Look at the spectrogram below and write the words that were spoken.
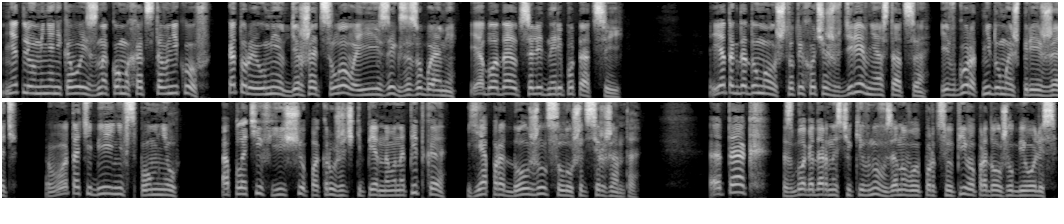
нет ли у меня никого из знакомых отставников, которые умеют держать слово и язык за зубами и обладают солидной репутацией. Я тогда думал, что ты хочешь в деревне остаться и в город не думаешь переезжать. Вот о тебе и не вспомнил. Оплатив еще по кружечке пенного напитка, я продолжил слушать сержанта. А так, с благодарностью кивнув за новую порцию пива, продолжил Биолис.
